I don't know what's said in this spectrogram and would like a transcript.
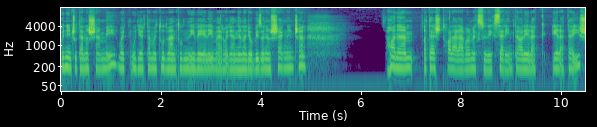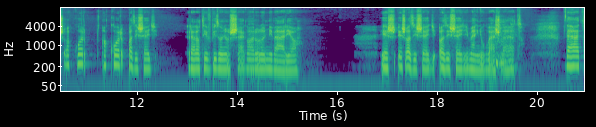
hogy nincs utána semmi, vagy úgy értem, hogy tudván tudni véli, mert hogy ennél nagyobb bizonyosság nincsen, hanem a test halálával megszűnik szerinte a lélek élete is, akkor, akkor az is egy relatív bizonyosság arról, hogy mi várja. És, és az, is egy, az is egy megnyugvás lehet. De hát,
